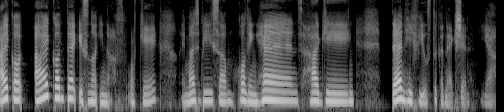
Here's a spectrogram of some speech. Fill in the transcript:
eye eye contact is not enough okay? It must be some holding hands hugging then he feels the connection yeah.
